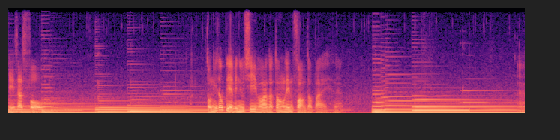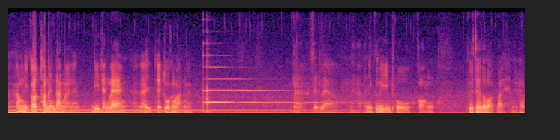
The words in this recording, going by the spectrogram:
A sus 4ตรงนี้ต้องเปลี่ยนเป็นนิ้วชี้เพราะว่าเราต้องเล่นฟอร์มต่อไปนะ harmonic ก็ทำดังๆหน่อยนะดีดแรงๆได้ได้ตัวข้างหลังนะอ่าเสร็จแล้วนะครับอันนี้คือ intro ของเพื่อเธอตลอดไปนะครับ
